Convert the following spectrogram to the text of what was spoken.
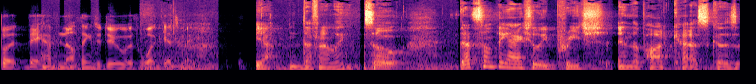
but they have nothing to do with what gets made. Yeah, definitely. So that's something I actually preach in the podcast because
